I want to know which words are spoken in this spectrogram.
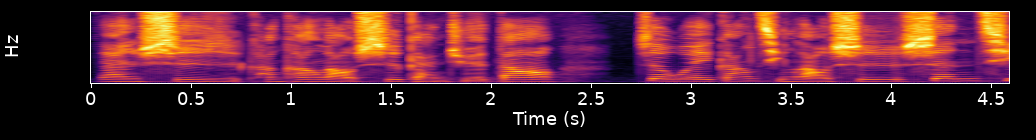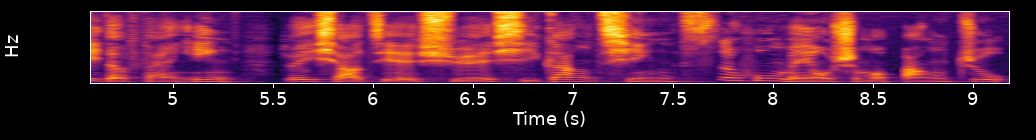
但是康康老师感觉到，这位钢琴老师生气的反应，对小杰学习钢琴似乎没有什么帮助，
